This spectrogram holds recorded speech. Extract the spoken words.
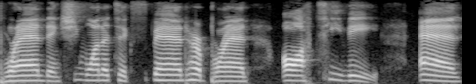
branding. She wanted to expand her brand off TV. And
